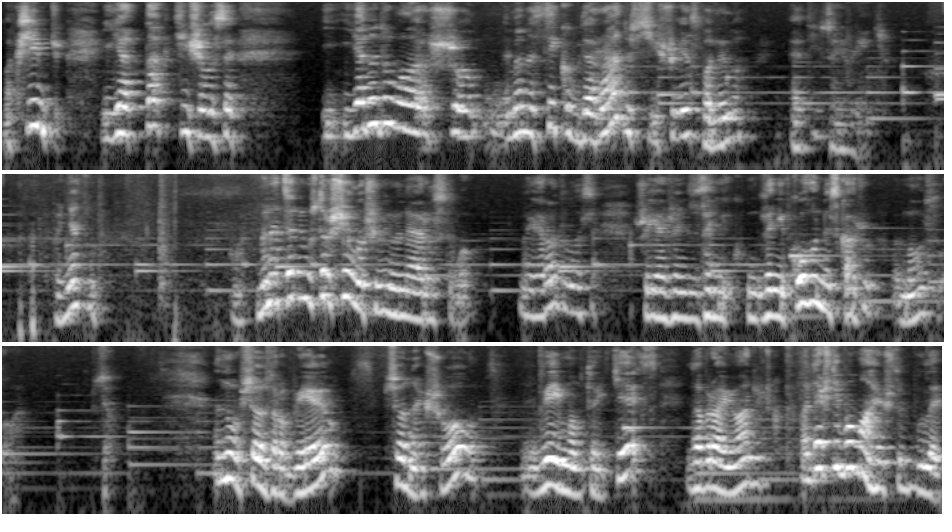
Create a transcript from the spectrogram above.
Максимчик, і я так тішилася. І я не думала, що в мене стільки буде радості, що я спалила ці заявлення. Понятно? Мене це не устрашило, що він мене арестував. Ну, я радувалася, що я вже за, ні- за нікого не скажу одного слова. Все. Ну, все зробив, все знайшов, виймав той текст, забрав Іваночку. А де ж ті бумаги ж тут були?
